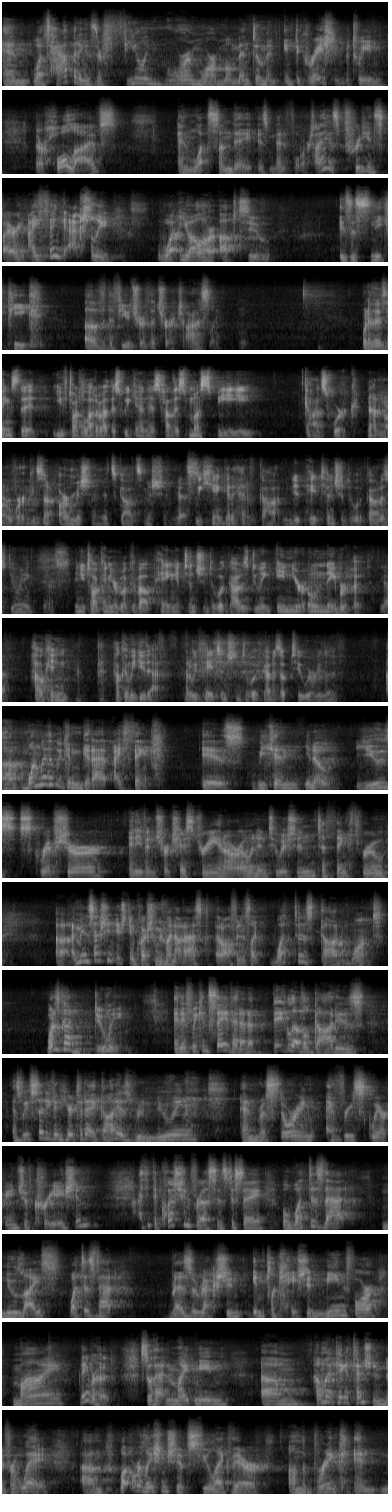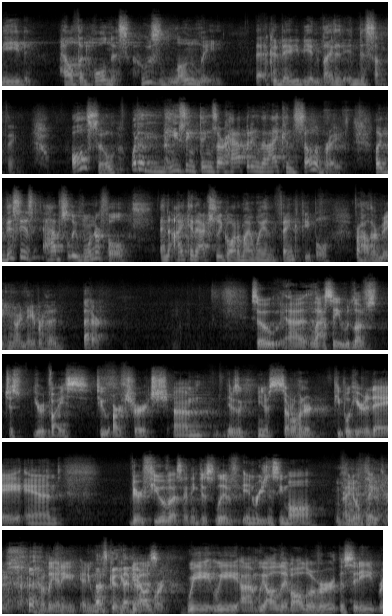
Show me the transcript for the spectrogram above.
And what's happening is they're feeling more and more momentum and integration between their whole lives and what Sunday is meant for. So I think it's pretty inspiring. I think actually what y'all are up to is a sneak peek of the future of the church, honestly. One of the things that you've talked a lot about this weekend is how this must be God's work, not mm-hmm. our work. It's not our mission, it's God's mission. Yes. We can't get ahead of God. We need to pay attention to what God is doing. Yes. And you talk in your book about paying attention to what God is doing in your own neighborhood. Yeah. How can how can we do that? How do we pay attention to what God is up to where we live? Uh, one way that we can get at, I think, is we can, you know, use scripture and even church history and our own intuition to think through. Uh, I mean, it's actually an interesting question we might not ask that often is like, what does God want? What is God doing? And if we can say that at a big level, God is, as we've said even here today, God is renewing and restoring every square inch of creation. I think the question for us is to say, well, what does that new life, what does that resurrection implication mean for my neighborhood? So that might mean um, how am I paying attention in a different way? Um, what relationships feel like they're on the brink and need health and wholeness? Who's lonely that could maybe be invited into something? Also, what amazing things are happening that I can celebrate? Like, this is absolutely wonderful, and I can actually go out of my way and thank people for how they're making our neighborhood better. So, uh, lastly, would love just your advice to our church. Um, there's a, you know several hundred people here today, and very few of us, I think, just live in Regency Mall. I don't think hardly any anyone. That's good. Here That'd does. be awkward. We we um, we all live all over the city.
